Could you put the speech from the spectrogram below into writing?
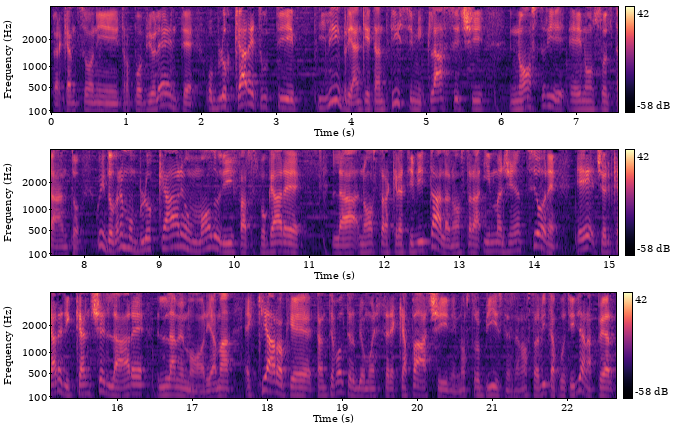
per canzoni troppo violente o bloccare tutti i libri, anche tantissimi classici nostri e non soltanto. Quindi dovremmo bloccare un modo di far sfogare la nostra creatività, la nostra immaginazione e cercare di cancellare la memoria. Ma è chiaro che tante volte dobbiamo essere capaci nel nostro business, nella nostra vita quotidiana per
